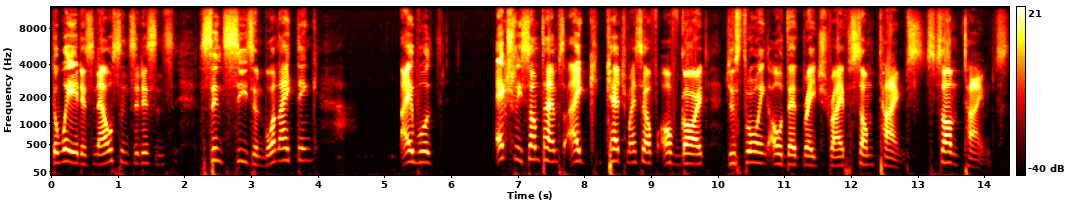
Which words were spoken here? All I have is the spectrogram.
the way it is now, since it is since season 1 I think, I would actually sometimes I catch myself off guard just throwing out that rage drive sometimes. Sometimes.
